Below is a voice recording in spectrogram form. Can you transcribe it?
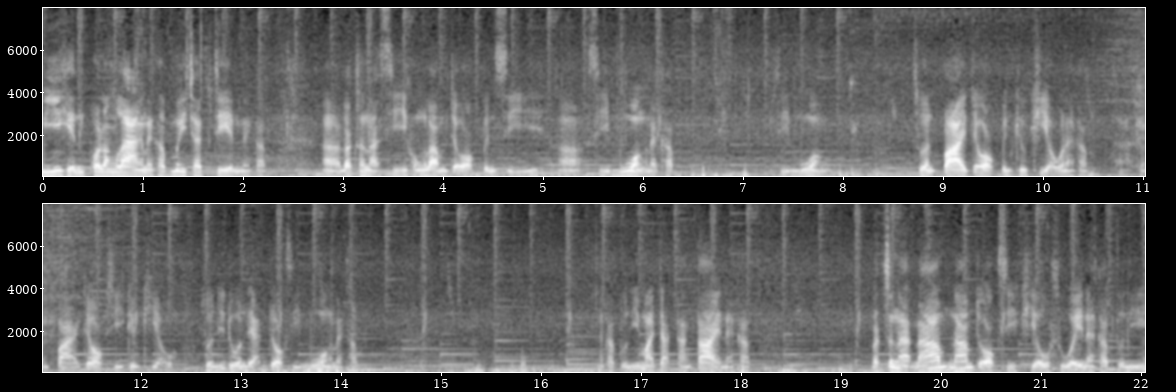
มีเห็นพอลางๆนะครับ ไม่ชัดเจนนะครับลักษณะสีของลำจะออกเป็นสีสีม่วงนะครับ ม่วง ส่วนปลายจะออกเป็นเขียวๆนะครับ ส่วนปลายจะออกสีเขียวๆส่วนที่โดนแดดจะออกสีม่วงนะครับนะครับ ตัวนี้มาจากทางใต้นะครับ ลักษณะน้ำน้ำจะออกสีเขียวสวยนะครับ ตัวนี้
